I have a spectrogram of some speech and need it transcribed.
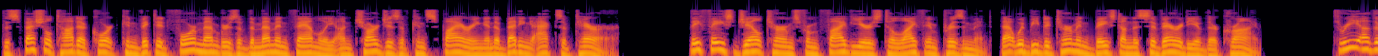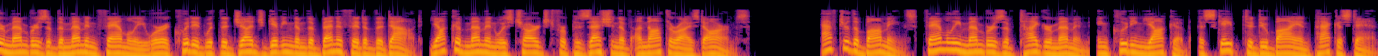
the Special Tada Court convicted four members of the Memon family on charges of conspiring and abetting acts of terror. They face jail terms from five years to life imprisonment, that would be determined based on the severity of their crime. Three other members of the Memon family were acquitted with the judge giving them the benefit of the doubt. Yaqub Memon was charged for possession of unauthorized arms. After the bombings, family members of Tiger Memon, including Yaqub, escaped to Dubai and Pakistan.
